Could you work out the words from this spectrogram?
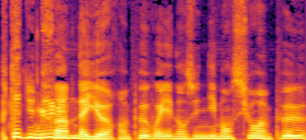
Peut-être d'une Oui. femme d'ailleurs, un peu, vous voyez, dans une dimension un peu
